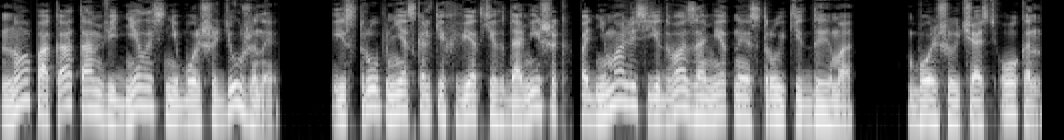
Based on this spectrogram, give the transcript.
но пока там виднелось не больше дюжины. Из труб нескольких ветхих домишек поднимались едва заметные струйки дыма. Большую часть окон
